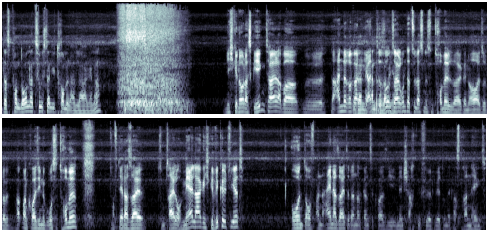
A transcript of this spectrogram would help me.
das Pendant dazu ist dann die Trommelanlage, ne? Nicht genau das Gegenteil, aber äh, eine andere Oder eine Variante, andere so ein Seil Variante. runterzulassen, ist ein Trommelseil, genau. Also da hat man quasi eine große Trommel, auf der das Seil zum Teil auch mehrlagig gewickelt wird und auf, an einer Seite dann das Ganze quasi in den Schacht geführt wird und etwas dranhängt.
